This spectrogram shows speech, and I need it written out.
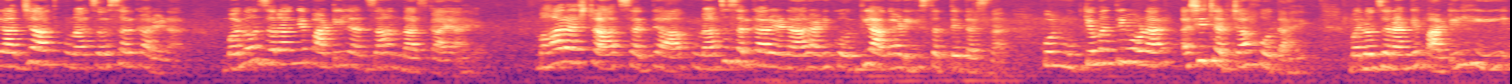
राज्यात कुणाचं सरकार येणार? मनोज जरांगे पाटील यांचा अंदाज काय आहे? महाराष्ट्रात सध्या कुणाचं सरकार येणार आणि कोणती आघाडी सत्तेत असणार? कोण मुख्यमंत्री होणार? अशी चर्चा होत आहे. मनोज जरांगे पाटील ही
